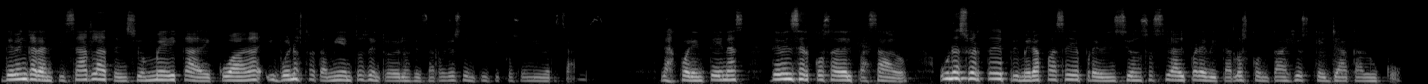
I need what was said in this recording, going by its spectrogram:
deben garantizar la atención médica adecuada y buenos tratamientos dentro de los desarrollos científicos universales. Las cuarentenas deben ser cosa del pasado, una suerte de primera fase de prevención social para evitar los contagios que ya caducó.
